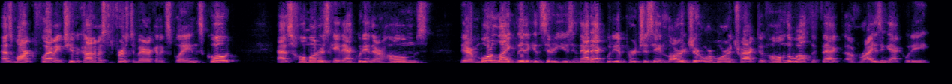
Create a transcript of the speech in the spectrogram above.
As Mark Fleming, chief economist at First American explains, quote, as homeowners gain equity in their homes, they are more likely to consider using that equity to purchase a larger or more attractive home, the wealth effect of rising equity,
